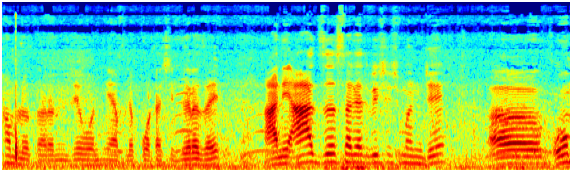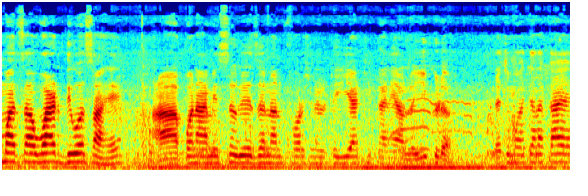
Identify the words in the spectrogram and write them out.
थांबलो कारण जेवण ही आपल्या पोटाची गरज आहे. आणि आज सगळ्यात विशेष म्हणजे ओमाचा वाढदिवस आहे. पण आम्ही सगळेजण अनफॉर्च्युनेटली या ठिकाणी आलो इकडं. त्याच्यामुळे त्याला काय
